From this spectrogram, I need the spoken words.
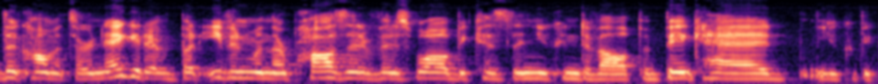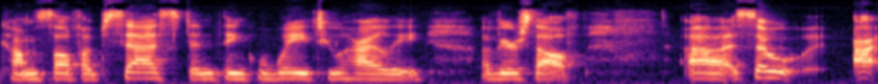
the comments are negative, but even when they're positive as well, because then you can develop a big head, you could become self obsessed and think way too highly of yourself. Uh, so I,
